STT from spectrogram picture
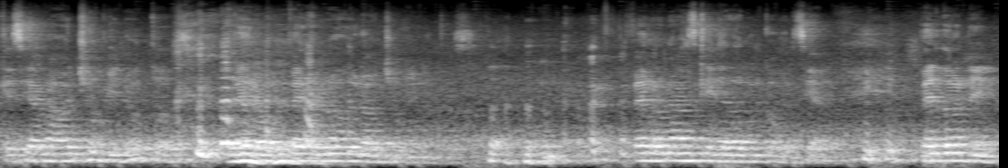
que se llama 8 minutos, pero, pero no dura 8 minutos. Pero nada más quería dar un comercial. Perdonen,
